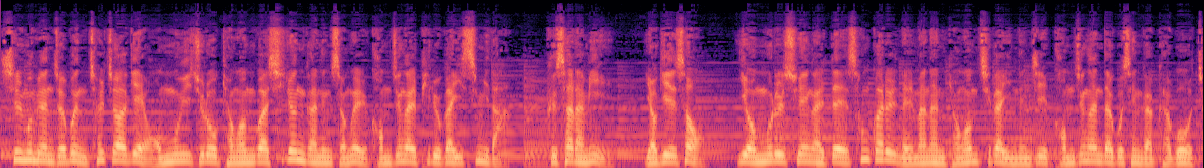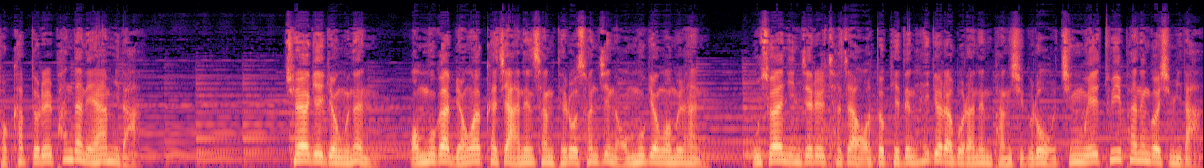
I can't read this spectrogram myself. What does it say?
실무 면접은 철저하게 업무 위주로 경험과 실현 가능성을 검증할 필요가 있습니다. 그 사람이 여기에서 이 업무를 수행할 때 성과를 낼 만한 경험치가 있는지 검증한다고 생각하고 적합도를 판단해야 합니다. 최악의 경우는 업무가 명확하지 않은 상태로 선진 업무 경험을 한 우수한 인재를 찾아 어떻게든 해결하보라는 방식으로 직무에 투입하는 것입니다.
